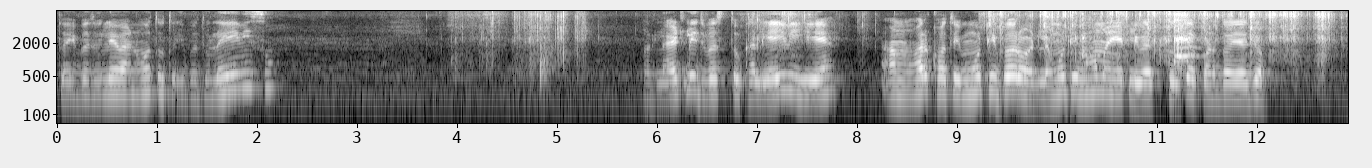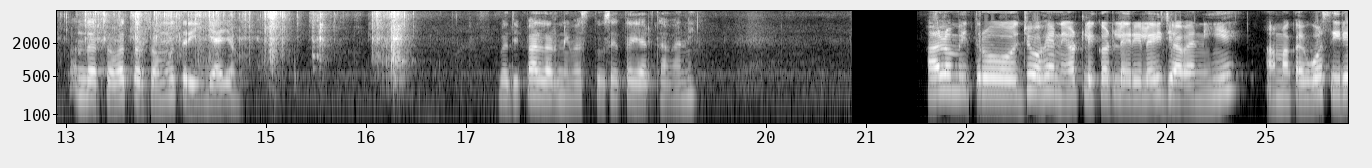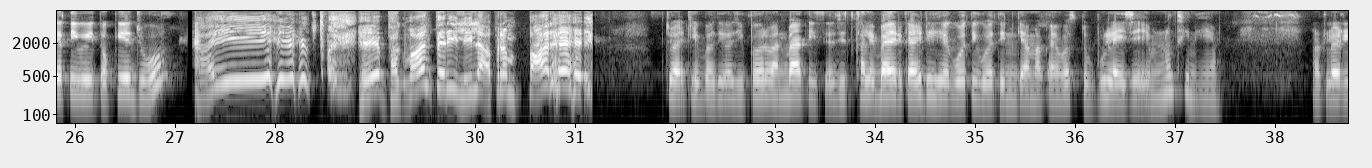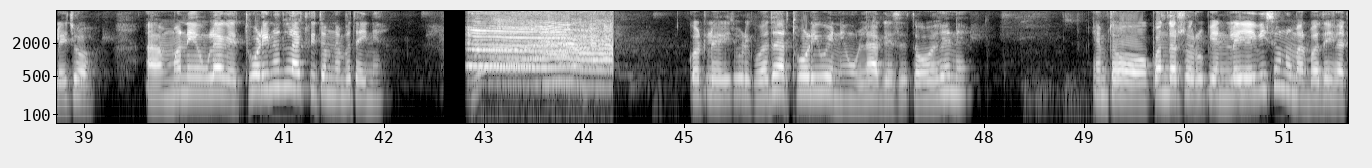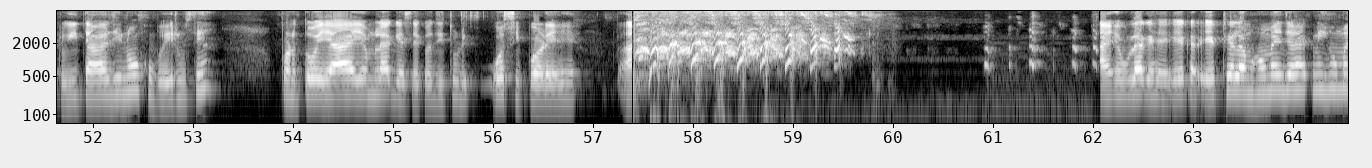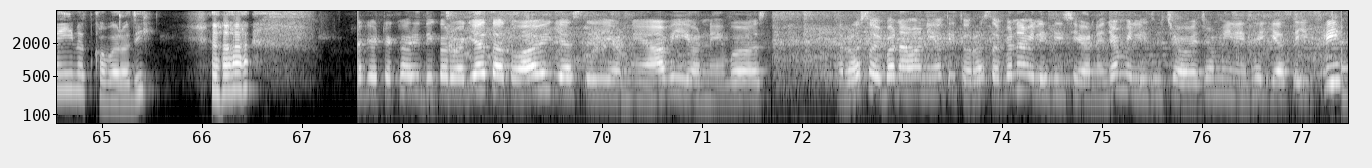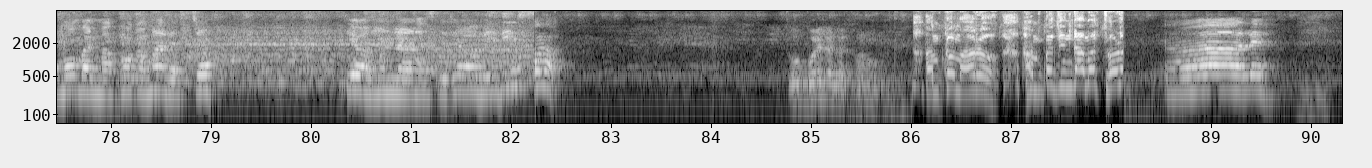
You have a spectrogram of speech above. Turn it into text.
તો એ બધું લેવાનું હતું, તો એ બધું લઈ આવીશું એટલે આટલી જ વસ્તુ ખાલી આવી છે. આમ હરખોથી મુઠ્ઠી ભરો એટલે મુઠ્ઠી હમાય એટલી વસ્તુ છે પણ તો એ જો પંદરસો સત્તરસો ઉતરી ગયા એમ. બધી પાર્લરની વસ્તુ છે તૈયાર થવાની. હાલો મિત્રો જો હે ને આટલી કટલેરી લઈ જવાની હે. આમાં કઈ ઓછી રહેતી હોય તો કેજો હે. ભગવાન તેરી લીલા અપરંપાર હે. જો એટલી બધી હજી ભરવાની બાકી છે હજી ખાલી બહાર કાઢી છે ગોતી ગોતીને કે આમાં કાંઈ વસ્તુ ભૂલાઈ છે એમ નથી ને એમ. એટલે એટલે જો, આ મને એવું લાગે, થોડી નથી લાગતી તમને બધાને કટલેરી થોડીક વધારે થોડી હોય ને એવું લાગે છે, તો હે ને? એમ તો પંદરસો રૂપિયાની લઈ આવી છું ને અમારે બધે હાટું એ તો હજી નોખું ભર્યું છે. પણ તોય આ એમ લાગે છે કે હજી થોડીક ઓછી પડે. આ એવું લાગે છે, એક એક ઠેલામાં હમાઈ જાય કે નહીં હમાય એ નથી ખબર હજી. ગેટે ખરીદી કરવા ગયા હતા તો આવી ગયા છે અને આવી અને બસ. રસોઈ બનાવવાની હતી તો રસોઈ બનાવી લીધી છે અને જમી લીધું છે. હવે જમીને થઈ ગયા છે એ ફ્રી મોબાઈલમાં ખોખા મારે જો કેવા મંડાણા છે? જવા બે દિવસ તો બોલે ઘણું હમકો મારો હમકો જિંદા મત છોડો હા લે.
